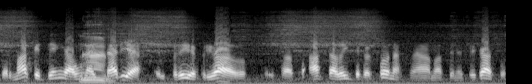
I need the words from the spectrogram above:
por más que tenga una Claro. hectárea, el predio es privado, o sea, hasta 20 personas nada más en este caso.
